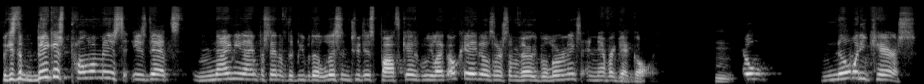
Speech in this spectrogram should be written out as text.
Because the biggest problem is is that 99% of the people that listen to this podcast will be like, okay, those are some valuable learnings and never get going. Hmm. So nobody cares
